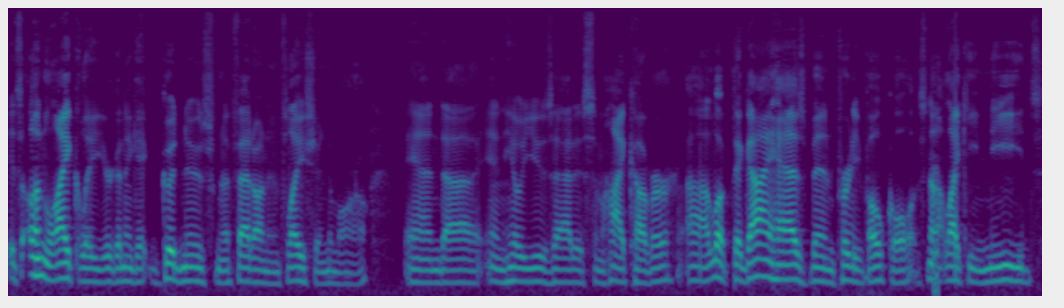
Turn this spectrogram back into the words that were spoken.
it's unlikely you're going to get good news from the Fed on inflation tomorrow, and uh, and he'll use that as some high cover. Uh, look, the guy has been pretty vocal. It's not like he needs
